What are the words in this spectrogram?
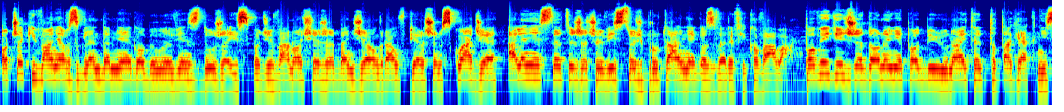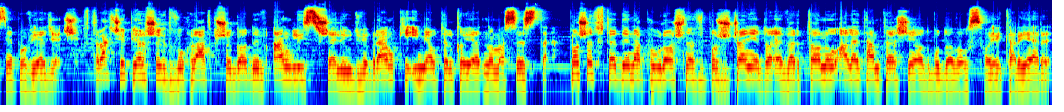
Oczekiwania względem niego były więc duże i spodziewano się, że będzie on grał w pierwszym składzie, ale niestety rzeczywistość brutalnie go zweryfikowała. Powiedzieć, że Dony nie podbił United to tak jak nic nie powiedzieć. W trakcie pierwszych dwóch lat przygody w Anglii strzelił dwie bramki i miał tylko jedną asystę. Poszedł wtedy na półroczne wypożyczenie do Evertonu, ale tam też nie odbudował swojej kariery.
